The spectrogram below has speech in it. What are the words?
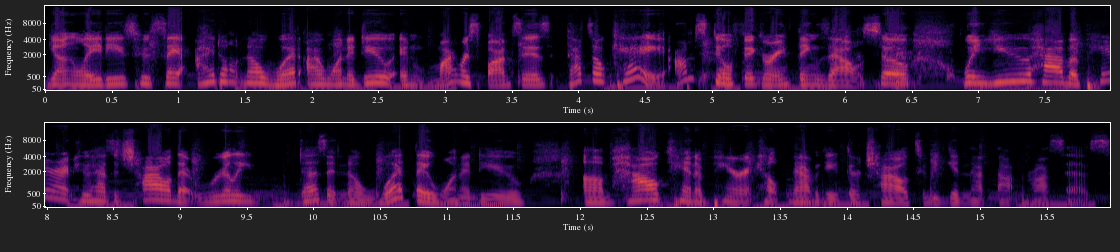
young ladies who say, I don't know what I want to do. And my response is, that's okay. I'm still figuring things out. So when you have a parent who has a child that really doesn't know what they want to do, um, how can a parent help navigate their child to begin that thought process?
